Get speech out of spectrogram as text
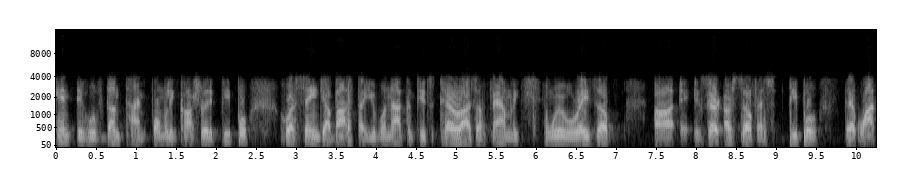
gente who have done time, formerly incarcerated people who are saying ya basta, you will not continue to terrorize our family, and we will raise up, uh, exert ourselves as people that want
